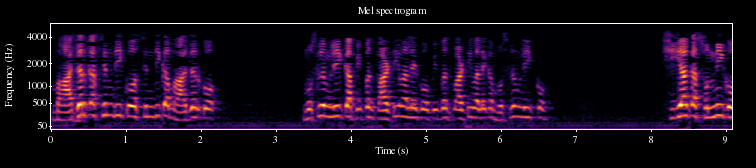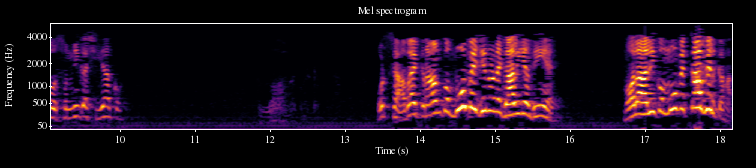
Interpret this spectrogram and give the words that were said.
مہاجر کا سندھی کو، سندھی کا مہاجر کو، مسلم لیگ کا پیپلز پارٹی والے کو، پیپلز پارٹی والے کا مسلم لیگ کو، شیعہ کا سنی کو، سنی کا شیعہ کو۔ اللہ اور صحابہ کرام کو منہ پہ جنہوں نے گالیاں دی ہیں، مولا علی کو منہ پہ کافر کہا۔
